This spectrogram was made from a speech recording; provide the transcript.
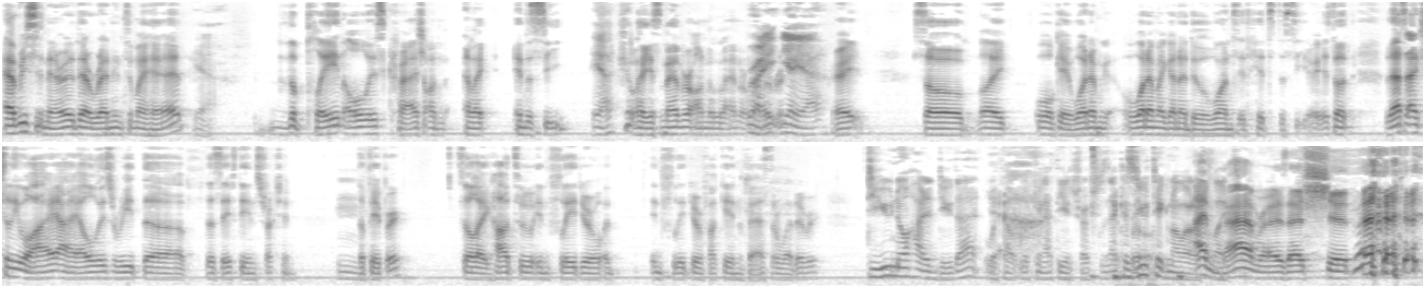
every scenario that ran into my head, Yeah. the plane always crash on like in the sea. Yeah. like it's never on the land or Right. whatever. Yeah. Yeah. right? So like, okay, what am what am I gonna do once it hits the sea? Right? So that's actually why I always read the the safety instruction, Mm. the paper, So like how to inflate your inflate your fucking vest or whatever. Do you know how to do that without Yeah. looking at the instructions? Because you've taken a lot of I flights. memorize that shit, man.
